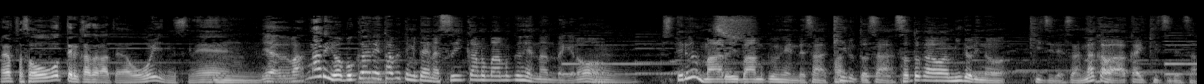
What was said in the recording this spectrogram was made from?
やっぱそう思ってる方々が多いんですね。いや、わかるよ。僕はね、食べてみたいなスイカのバームクーヘンなんだけど、知ってる？丸いバームクーヘンでさ、切るとさ、外側は緑の生地でさ、中は赤い生地でさ、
